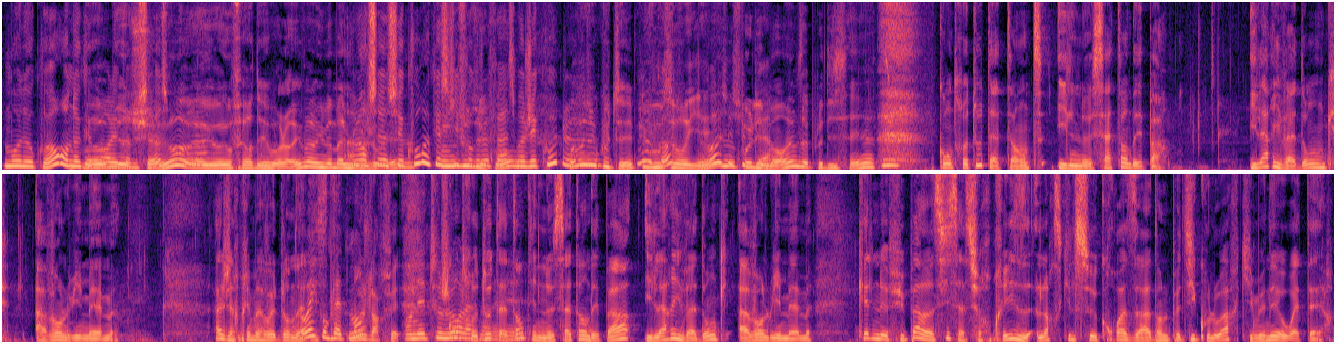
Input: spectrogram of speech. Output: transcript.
Monocore, on n'a que Bah, parlé bien comme sûr, ça. euh, il va faire des. Voilà, il va, il va mal le Alors c'est court, qu'est-ce qu'il faut que je fasse Moi j'écoute. vous écoutez, puis vous souriez poliment et vous applaudissez. Contre toute attente, il ne s'attendait pas. Il arriva donc avant lui-même. Ah, j'ai repris ma voix de journaliste. Ouais, complètement. Moi, je la refais. On est toujours Contre là toute les- attente, il ne s'attendait pas. Il arriva donc avant lui-même. Quelle ne fut pas ainsi sa surprise lorsqu'il se croisa dans le petit couloir qui menait au water.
